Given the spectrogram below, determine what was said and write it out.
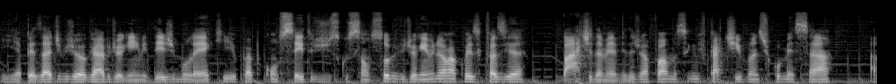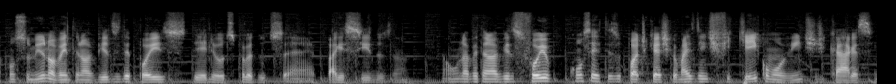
E apesar de jogar videogame desde moleque, o próprio conceito de discussão sobre videogame não era uma coisa que fazia parte da minha vida de uma forma significativa antes de começar a consumir o 99 Vidas e depois dele outros produtos é, parecidos, né? Então, o 99 Vidas foi com certeza o podcast que eu mais identifiquei como ouvinte de cara, assim.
